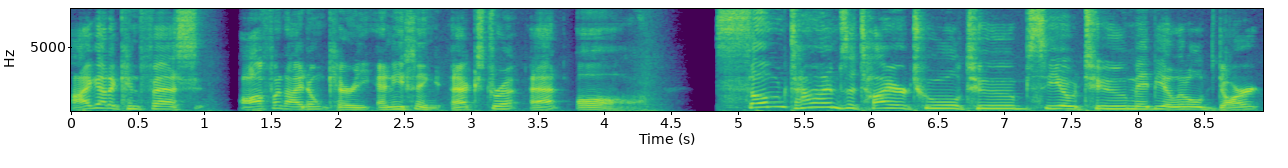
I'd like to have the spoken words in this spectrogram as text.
I gotta confess, often I don't carry anything extra at all. Sometimes a tire tool tube, CO2, maybe a little dart.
